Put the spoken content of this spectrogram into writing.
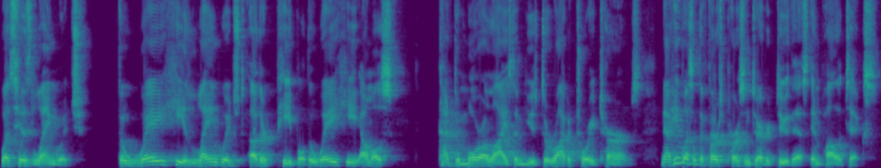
was his language. The way he languaged other people, the way he almost kind of demoralized them, used derogatory terms. Now, he wasn't the first person to ever do this in politics,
